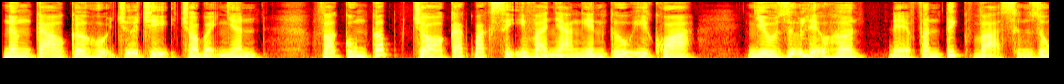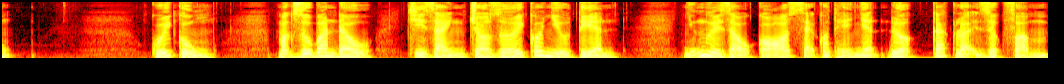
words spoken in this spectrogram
nâng cao cơ hội chữa trị cho bệnh nhân và cung cấp cho các bác sĩ và nhà nghiên cứu y khoa nhiều dữ liệu hơn để phân tích và sử dụng. Cuối cùng, mặc dù ban đầu chỉ dành cho giới có nhiều tiền, những người giàu có sẽ có thể nhận được các loại dược phẩm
